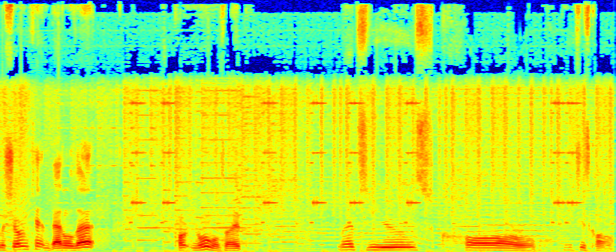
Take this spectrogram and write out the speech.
Michonne can't battle that? Part normal type. Let's use Carl. Let's use Carl.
